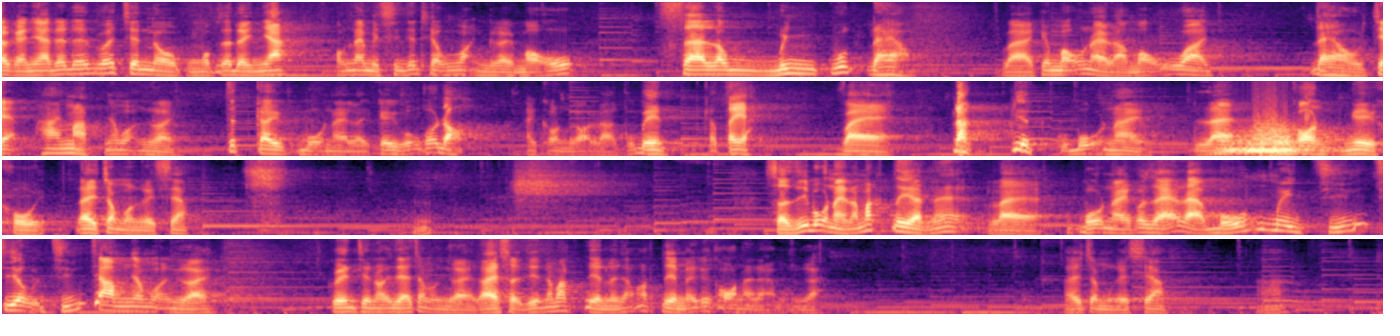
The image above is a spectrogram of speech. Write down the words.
Chào cả nhà đã đến với channel của một gia đình nha. Hôm nay mình xin giới thiệu với mọi người mẫu salon Minh Quốc đào. Và cái mẫu này là mẫu à, đào chạm hai mặt nha mọi người. Chất cây của bộ này là cây gỗ gỗ đỏ hay còn gọi là gỗ bên, cà te. Và đặc biệt của bộ này là con nghề khối. Đây cho mọi người xem. Sở dĩ bộ này nó mắc tiền ấy là bộ này có giá là 49 triệu 900 nha mọi người quên chưa, nói giá cho mọi người. Đây sở dĩ nó mắc tiền là nó mắc tiền mấy cái con này nè, mọi người. Đây cho mọi người xem. Đó.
